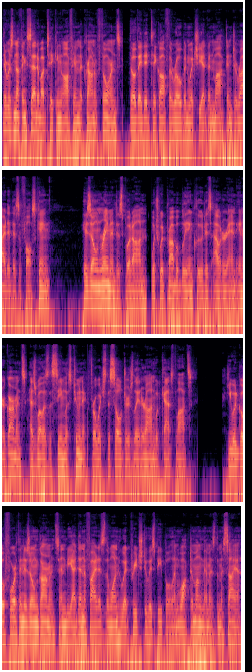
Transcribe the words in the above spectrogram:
There was nothing said about taking off him the crown of thorns, though they did take off the robe in which he had been mocked and derided as a false king. His own raiment is put on, which would probably include his outer and inner garments, as well as the seamless tunic for which the soldiers later on would cast lots. He would go forth in his own garments and be identified as the one who had preached to his people and walked among them as the Messiah.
